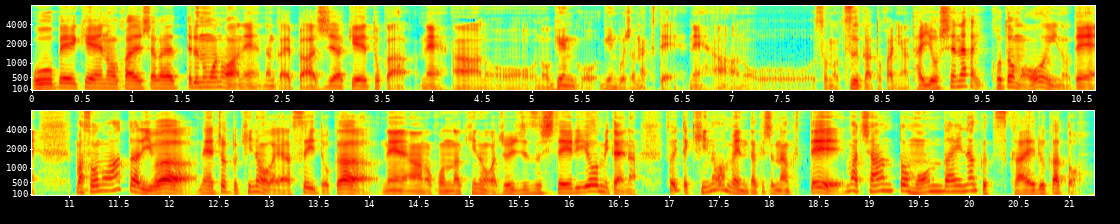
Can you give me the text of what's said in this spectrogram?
欧米系の会社がやってるものはね、なんかやっぱアジア系とかね、あの、の言語、言語じゃなくてね、あの、その通貨とかには対応してないことも多いので、まあそのあたりはね、ちょっと機能が安いとか、ね、あの、こんな機能が充実しているよみたいな、そういった機能面だけじゃなくて、まあちゃんと問題なく使えるかと。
